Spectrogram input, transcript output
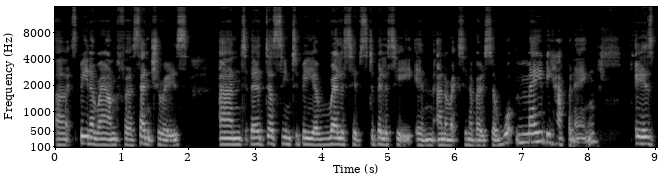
uh, it's been around for centuries. And there does seem to be a relative stability in anorexia nervosa. What may be happening is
